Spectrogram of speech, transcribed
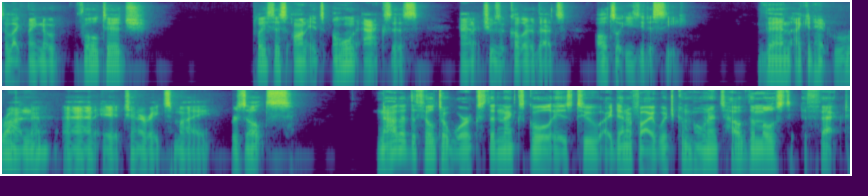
select my node voltage, place this on its own axis, and choose a color that's also easy to see. Then I can hit run and it generates my results. Now that the filter works, the next goal is to identify which components have the most effect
